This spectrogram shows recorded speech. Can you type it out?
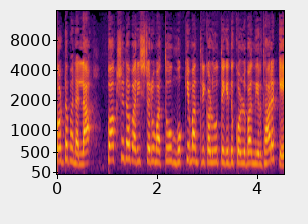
ದೊಡ್ಡವನಲ್ಲ. ಪಕ್ಷದ ವರಿಷ್ಠರು ಮತ್ತು ಮುಖ್ಯಮಂತ್ರಿಗಳು ತೆಗೆದುಕೊಳ್ಳುವ ನಿರ್ಧಾರಕ್ಕೆ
